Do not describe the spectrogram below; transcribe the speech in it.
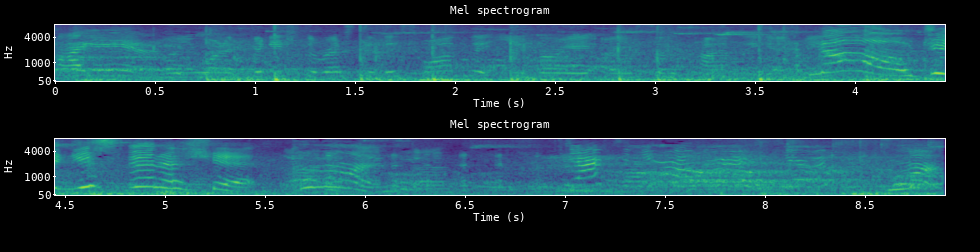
Cayenne. Oh, you want to finish the rest of this one that you very oh so kindly gave me? No, just finish it. Come on. So, Jackson, you have the rest. Mom,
